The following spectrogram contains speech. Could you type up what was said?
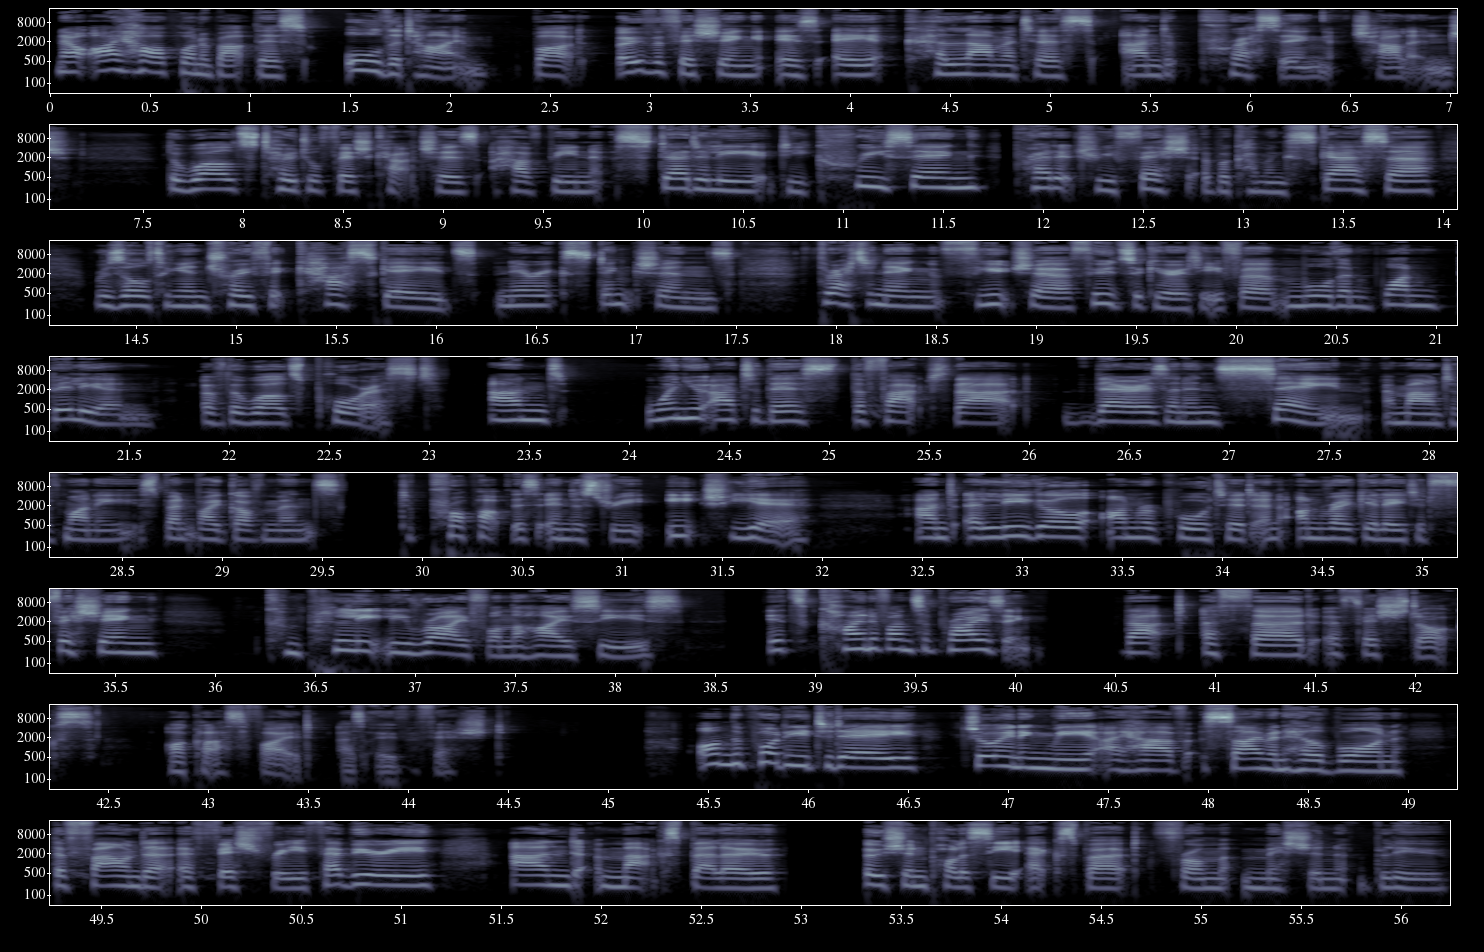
Now, I harp on about this all the time, but overfishing is a calamitous and pressing challenge. The world's total fish catches have been steadily decreasing, predatory fish are becoming scarcer, resulting in trophic cascades, near extinctions, threatening future food security for more than 1 billion of the world's poorest. And when you add to this the fact that there is an insane amount of money spent by governments to prop up this industry each year, and illegal, unreported, and unregulated fishing, completely rife on the high seas, it's kind of unsurprising that a third of fish stocks are classified as overfished. On the poddy today, joining me, I have Simon Hilbourne, the founder of Fish Free February, and Max Bello, ocean policy expert from Mission Blue.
